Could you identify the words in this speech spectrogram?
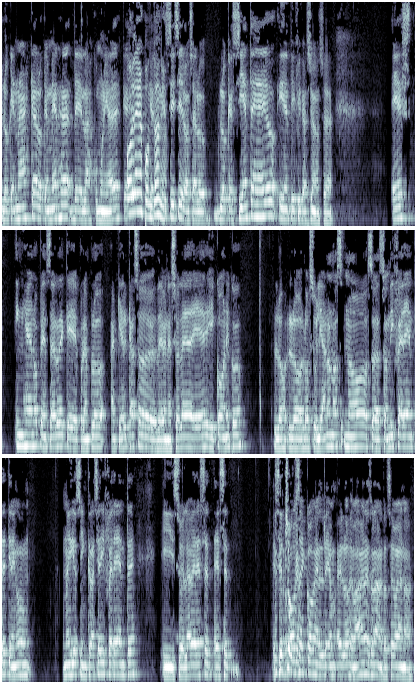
lo que nazca, lo que emerja de las comunidades que... Orden que- espontáneo. sí, sí, o sea, lo, lo que sienten ellos, identificación, o sea, es ingenuo pensar de que, por ejemplo, aquí el caso de de Venezuela es icónico. Los, los, los zulianos no, no, o sea, son diferentes, tienen un- una idiosincrasia diferente y suele haber ese, ese, ese Ese choque. roce con el de, los demás venezolanos. Entonces, bueno,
